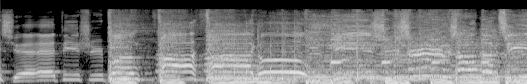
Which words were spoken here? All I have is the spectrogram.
雪地是蹦擦擦哟，你是世上的奇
